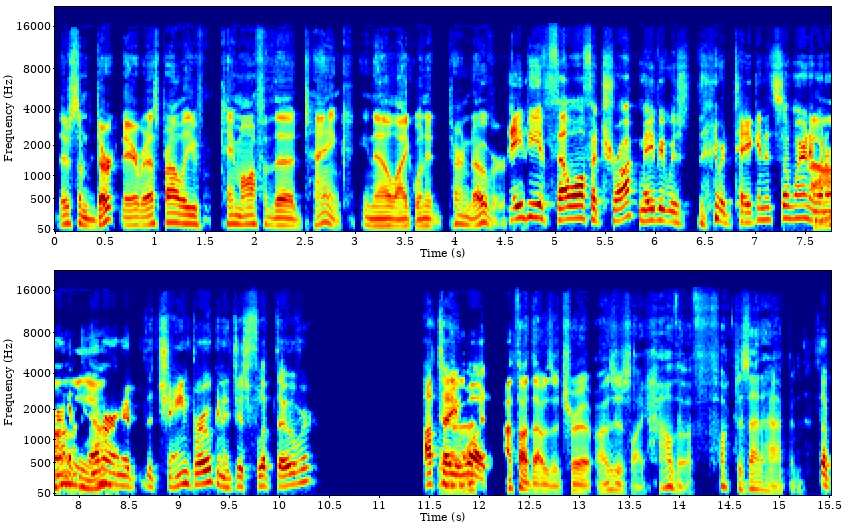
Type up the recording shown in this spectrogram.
there's some dirt there, but that's probably came off of the tank. You know, like when it turned over. Maybe it fell off a truck. Maybe it was they were taking it somewhere and it went around Oh, the yeah. corner and it, the chain broke and it just flipped over. I'll tell Yeah, you what, I thought that was a trip. I was just like, how the fuck does that happen? the,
